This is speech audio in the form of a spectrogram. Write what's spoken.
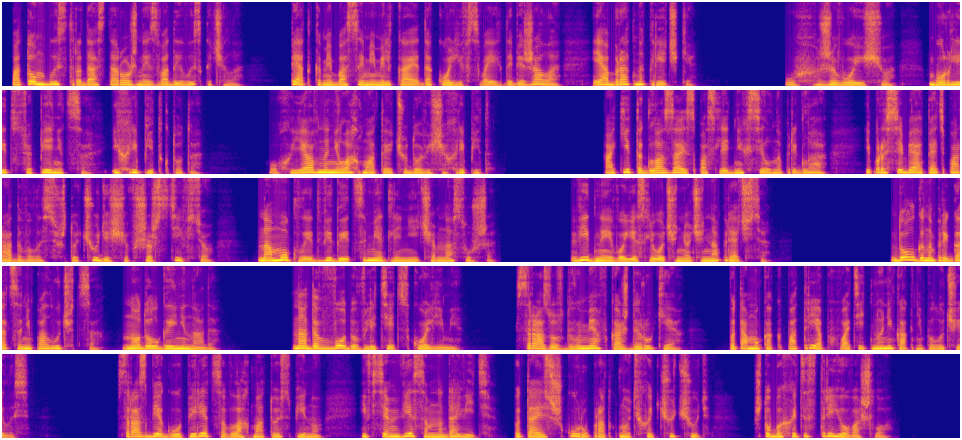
Потом быстро да осторожно из воды выскочила, пятками босыми мелькая до кольев своих добежала и обратно к речке. Ух, живой еще, бурлит все пенится и хрипит кто-то. Ох, явно не лохматое чудовище хрипит. Акита глаза из последних сил напрягла и про себя опять порадовалась, что чудище в шерсти все намокло и двигается медленнее, чем на суше. Видно его, если очень-очень напрячься. Долго напрягаться не получится, но долго и не надо. Надо в воду влететь с кольями. Сразу с двумя в каждой руке, потому как по три обхватить ну никак не получилось. С разбегу упереться в лохматую спину и всем весом надавить, пытаясь шкуру проткнуть хоть чуть-чуть, чтобы хоть острие вошло.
